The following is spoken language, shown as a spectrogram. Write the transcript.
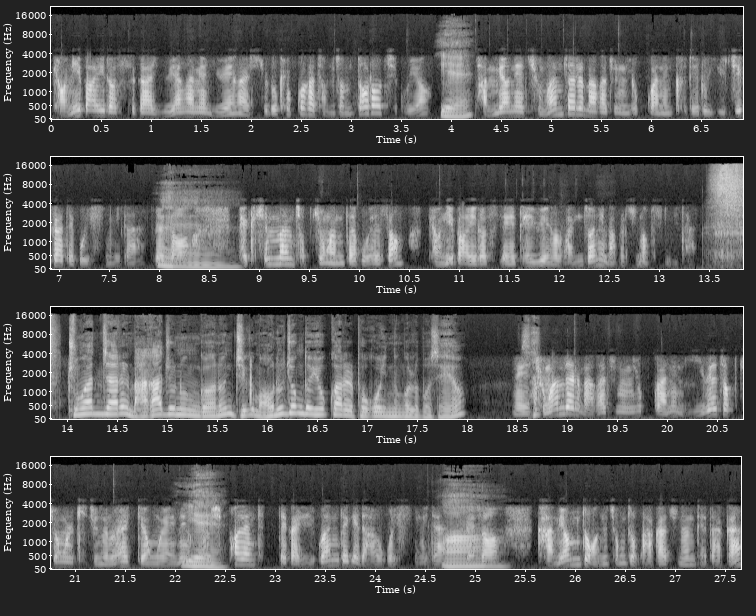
변이 바이러스가 유행하면 유행할수록 효과가 점점 떨어지고요. 예. 반면에 중환자를 막아주는 효과는 그대로 유지가 되고 있습니다. 그래서 예. 백신만 접종한다고 해서 변이 바이러스의 대유행을 완전히 막을 수는 없습니다. 중환자를 막아주는 거는 지금 어느 정도 효과를 보고 있는 걸로 보세요? 네, 사- 중환자를 막아주는 효과는 2회 접종을 기준으로 할 경우에는 예. 90%대가 일관되게 나오고 있습니다. 아. 그래서 감염도 어느 정도 막아주는 데다가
